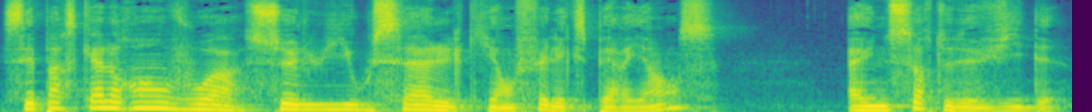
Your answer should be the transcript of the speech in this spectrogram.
c'est parce qu'elle renvoie celui ou celle qui en fait l'expérience à une sorte de vide.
